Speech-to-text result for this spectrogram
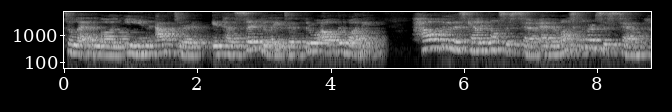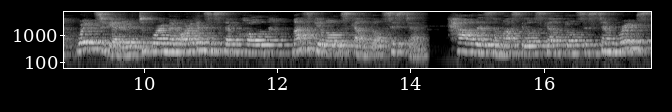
to let blood in after it has circulated throughout the body. How do the skeletal system and the muscular work together to form an organ system called musculoskeletal system? How does the musculoskeletal system works?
